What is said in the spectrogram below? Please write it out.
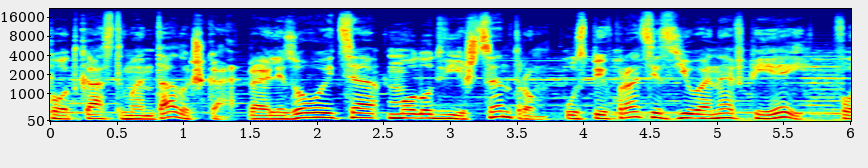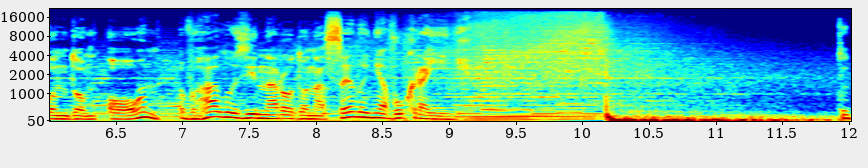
Подкаст Менталочка реалізовується молодвіж центром у співпраці з UNFPA, фондом ООН в галузі народонаселення в Україні. Тут,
